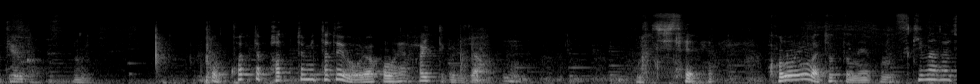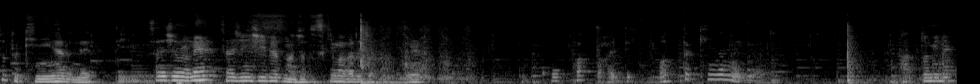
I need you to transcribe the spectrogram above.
いけるかうん。でもこうやってパッと見例えば俺はこの辺入ってくるじゃん。うん。マジでこの今ちょっとねこの隙間がちょっと気になるねっていう。最初のね最初に敷いたやつのちょっと隙間が出ちゃったんでね。こうパッと入ってきて全く気にならないけどね。パッと見ね。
